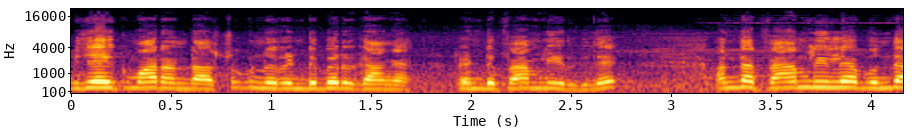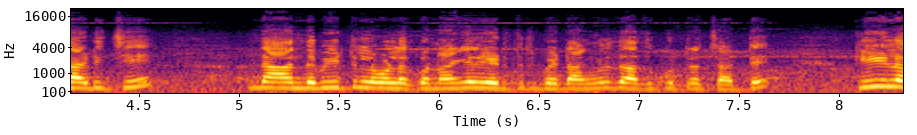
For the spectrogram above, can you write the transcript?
விஜயகுமார் அண்ட் அசோக்னு ரெண்டு பேர் இருக்காங்க. ரெண்டு ஃபேமிலி இருக்குது. அந்த ஃபேமிலியில் வந்து அடித்து இந்த அந்த வீட்டில் உள்ள நகையை எடுத்துகிட்டு போயிட்டாங்கிறது அது குற்றச்சாட்டு. கீழே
